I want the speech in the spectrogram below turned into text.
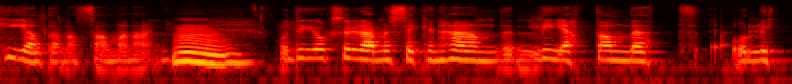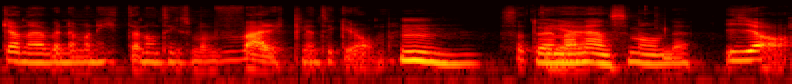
helt annat sammanhang. Mm. Och det är också det där med second hand, letandet och lyckan över när man hittar någonting som man verkligen tycker om. Mm. Så Då är det man ensam om det. Ja.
